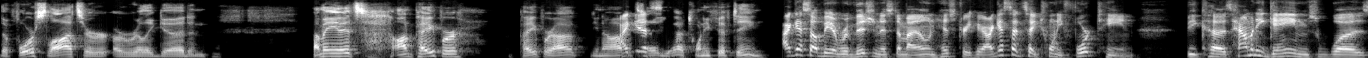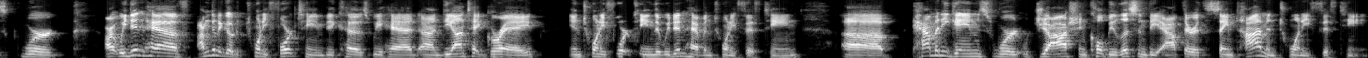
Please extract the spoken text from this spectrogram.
the four slots are are really good. And I mean, it's on paper. Paper, I you know I, I guess say, yeah, 2015. I guess I'll be a revisionist in my own history here. I guess I'd say 2014 because how many games was were all right, we didn't have. I'm going to go to 2014 because we had uh, Deante' Gray in 2014 that we didn't have in 2015. Uh, how many games were Josh and Kolby Listenbee out there at the same time in 2015?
